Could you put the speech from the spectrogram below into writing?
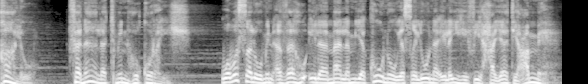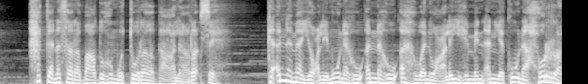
قالوا فنالت منه قريش ووصلوا من أذاه إلى ما لم يكونوا يصلون إليه في حياة عمه حتى نثر بعضهم التراب على رأسه. كأنما يعلمونه أنه أهون عليهم من أن يكون حرا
